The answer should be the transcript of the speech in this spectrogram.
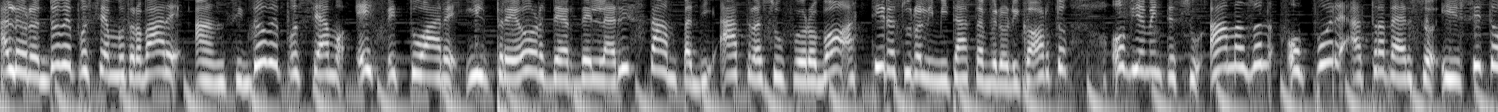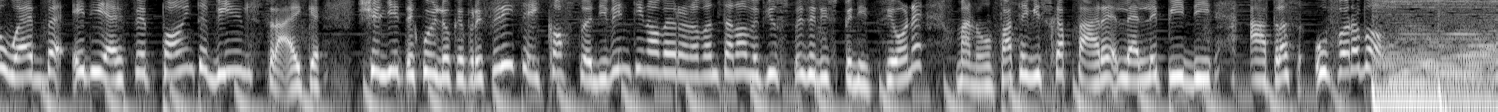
Allora, dove possiamo trovare, anzi, dove possiamo effettuare il pre-order della ristampa di Atlas UFO Robot a tiratura limitata, ve lo ricordo, ovviamente su Amazon oppure attraverso il sito web EDF Point Vinyl Strike. Scegliete quello che preferite, il costo è di 29,99€ più spese di spedizione, ma non fatevi scappare l'LP di Atlas UFO Robot.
